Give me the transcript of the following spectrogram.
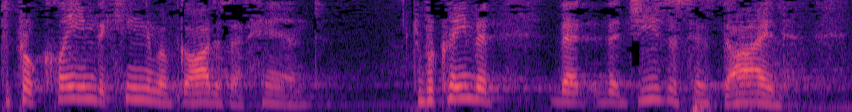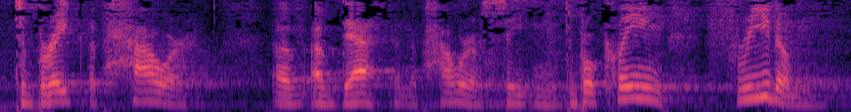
to proclaim the kingdom of God is at hand. To proclaim that, that, that Jesus has died to break the power of, of death and the power of Satan. To proclaim freedom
